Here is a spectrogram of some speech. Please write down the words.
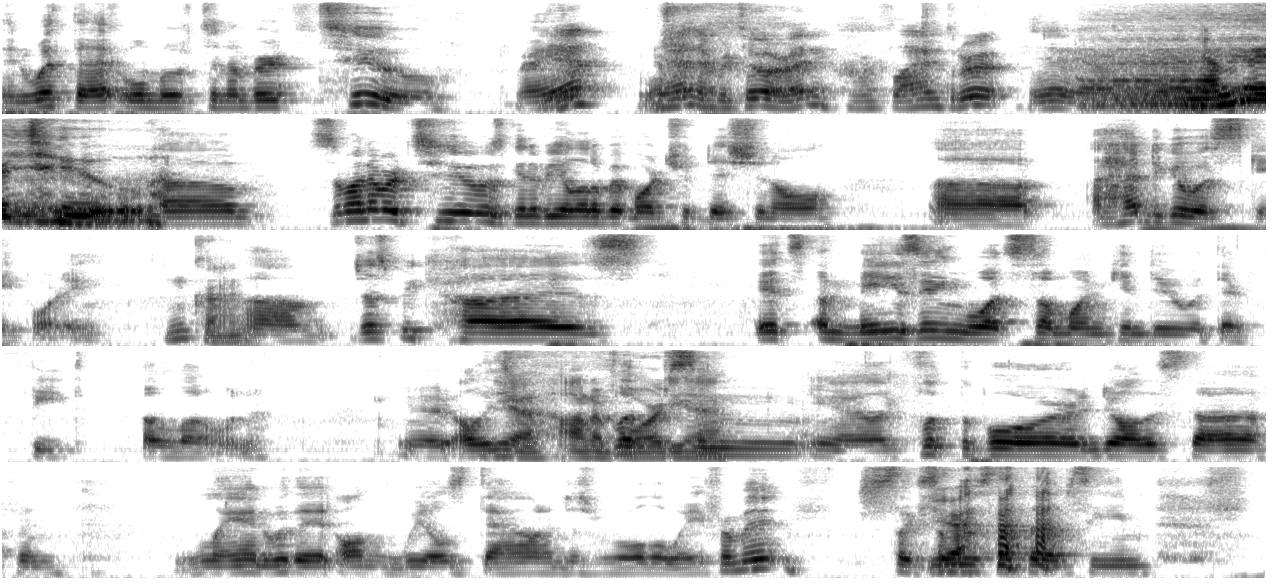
And with that, we'll move to number two. Right. Yeah. Yeah. Yeah. Number two already. We're flying through it. There we. Number two. Um, so my number two is going to be a little bit more traditional. Uh, I had to go with skateboarding. Okay. um, just because it's amazing what someone can do with their feet alone. You know, all these Yeah, on a flips board, yeah. and you know, like flip the board and do all this stuff and land with it on wheels down and just roll away from it. Just like some of the stuff that I've seen.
